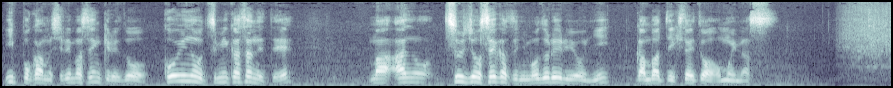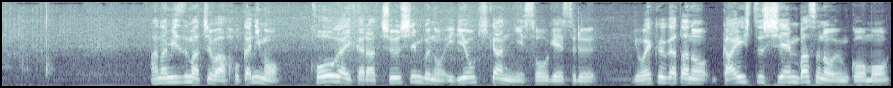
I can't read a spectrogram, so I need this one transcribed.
一歩かもしれませんけれど、こういうのを積み重ねて、まあ、あの、通常生活に戻れるように頑張っていきたいとは思います。穴水町は他にも、郊外から中心部の医療機関に送迎する予約型の外出支援バスの運行も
